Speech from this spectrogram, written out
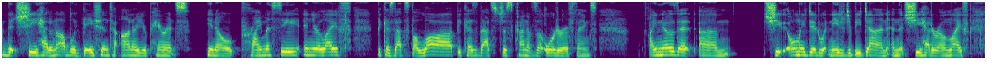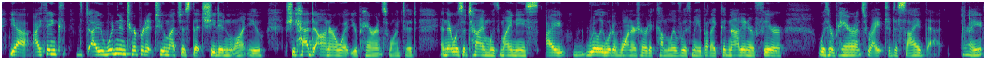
that she had an obligation to honor your parents' you know, primacy in your life because that's the law, because that's just kind of the order of things. I know that um, she only did what needed to be done and that she had her own life. Yeah, I think I wouldn't interpret it too much as that she didn't want you. She had to honor what your parents wanted. And there was a time with my niece, I really would have wanted her to come live with me, but I could not interfere with her parents' right to decide that, right?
